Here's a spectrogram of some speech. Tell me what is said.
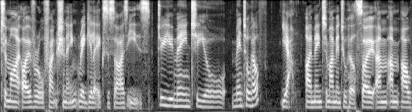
to my overall functioning regular exercise is. Do you mean to your mental health? Yeah, I mean to my mental health. So um, um, I'll,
